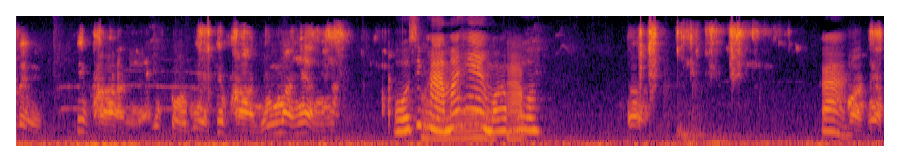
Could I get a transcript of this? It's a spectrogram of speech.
เลขที่ผ่านเนี่ยตัวนี้ที่ผ่านมันมาแห้งนะโอ้สิบหามาแห้งบ่คะปัวเออค่ะมาแห้ง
